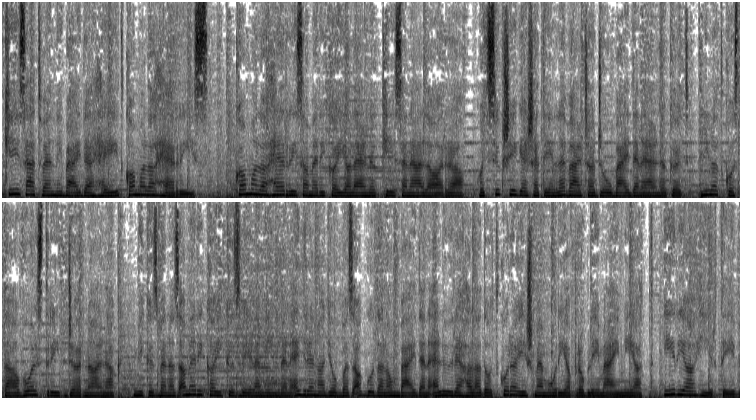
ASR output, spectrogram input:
Kész átvenni Biden helyét Kamala Harris. Kamala Harris amerikai alelnök készen áll arra, hogy szükség esetén leváltsa Joe Biden elnököt, nyilatkozta a Wall Street Journalnak, miközben az amerikai közvéleményben egyre nagyobb az aggodalom Biden előre haladott kora és memória problémái miatt, írja a Hír TV.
